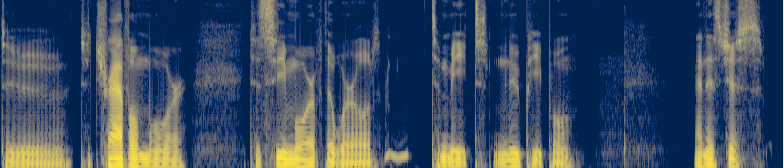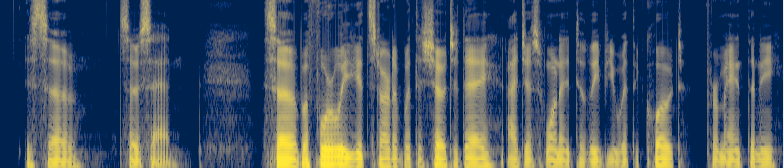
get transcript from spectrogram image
to to travel more, to see more of the world, to meet new people. And it's just it's so so sad. So before we get started with the show today, I just wanted to leave you with a quote from Anthony.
